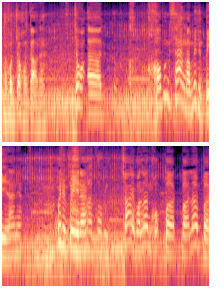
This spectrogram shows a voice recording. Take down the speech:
แต่คนเจ้าของเก่านะ เจ้าเออเขาเพิ่งสร้างมาไม่ถึงปีนะเนี่ย ไม่ถึงปีนะ ตอนโควิดใช่พอเริ่มโคเปิดเปิดเริ่มเปิด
